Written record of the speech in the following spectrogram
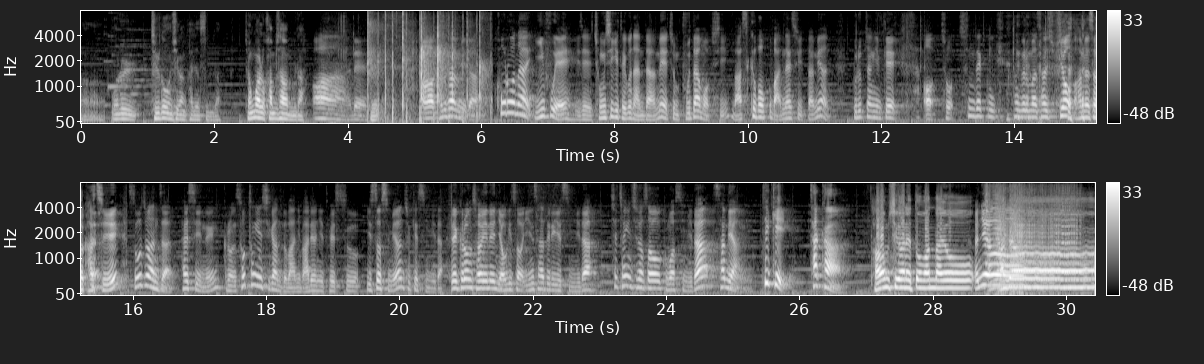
어, 오늘 즐거운 시간 가졌습니다. 정말로 감사합니다. 아, 네. 네. 아, 감사합니다. 코로나 이후에 이제 종식이 되고 난 다음에 좀 부담 없이 마스크 벗고 만날 수 있다면 그룹장님께 어, 저 순댓국 한 그릇만 사주십시오 하면서 같이 소주 한 잔 할 수 있는 그런 소통의 시간도 많이 마련이 될 수 있었으면 좋겠습니다. 네, 그럼 저희는 여기서 인사드리겠습니다. 시청해주셔서 고맙습니다. 삼양 티키 타카! 다음 시간에 또 만나요. 안녕. 안녕.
